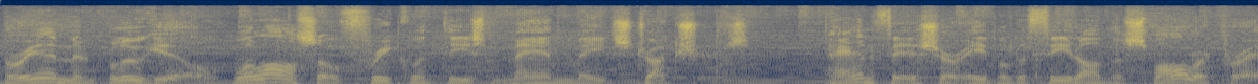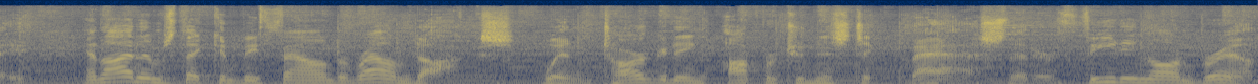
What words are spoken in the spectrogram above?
Brim and bluegill will also frequent these man-made structures. Panfish are able to feed on the smaller prey and items that can be found around docks. When targeting opportunistic bass that are feeding on brim,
